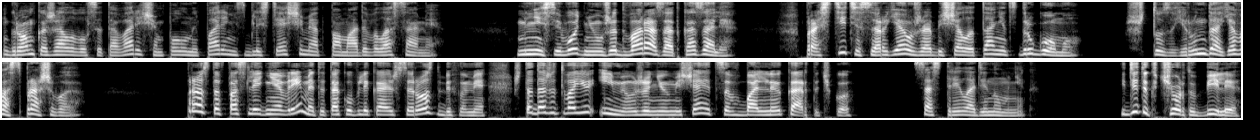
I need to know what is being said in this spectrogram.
Громко жаловался товарищем полный парень с блестящими от помады волосами. «Мне сегодня уже два раза отказали. Простите, сэр, я уже обещала танец другому. Что за ерунда, я вас спрашиваю?» «Просто в последнее время ты так увлекаешься ростбифами, что даже твое имя уже не умещается в бальную карточку», — сострил один умник. «Иди ты к черту, Билли!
